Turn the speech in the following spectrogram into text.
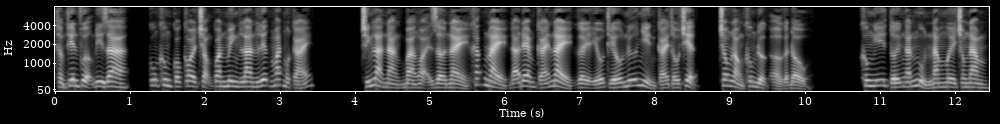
Thẩm Thiên Phượng đi ra, cũng không có coi trọng quan minh lan liếc mắt một cái. Chính là nàng bà ngoại giờ này khắc này đã đem cái này gầy yếu thiếu nữ nhìn cái thấu triệt, trong lòng không được ở gật đầu. Không nghĩ tới ngắn ngủn 50 trong năm,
